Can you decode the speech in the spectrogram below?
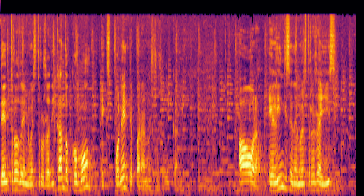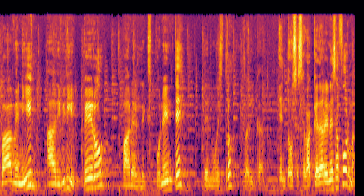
dentro de nuestro radicando como exponente para nuestro radicando. Ahora, el índice de nuestra raíz va a venir a dividir, pero para el exponente de nuestro radicando. Entonces se va a quedar en esa forma,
